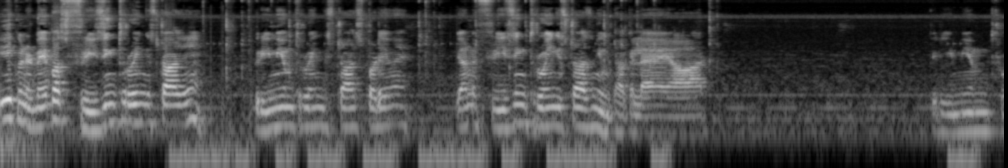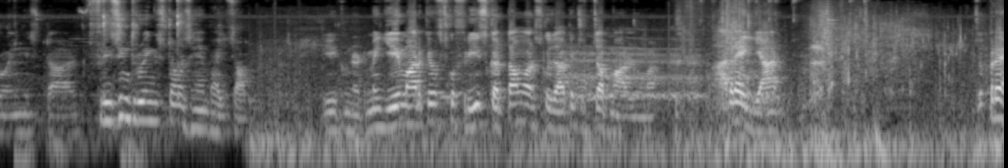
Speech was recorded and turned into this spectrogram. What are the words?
एक मिनट, मेरे पास फ्रीजिंग थ्रोइंग स्टार्स हैं। प्रीमियम थ्रोइंग स्टार्स पड़े हुए हैं। यार, मैं फ्रीजिंग थ्रोइंग स्टार्स नहीं उठा के लाया यार। Premium throwing stars freezing throwing stars हैं भाई साहब। एक मिनट, मैं ये मार के उसको फ्रीज करता हूँ और उसको जाके चुपचाप मार लूँगा। अरे यार। चुप रहे।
